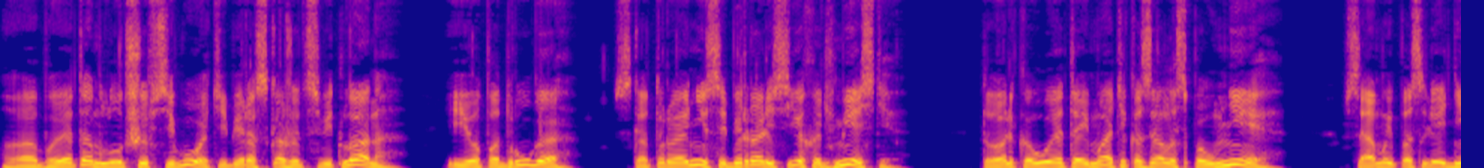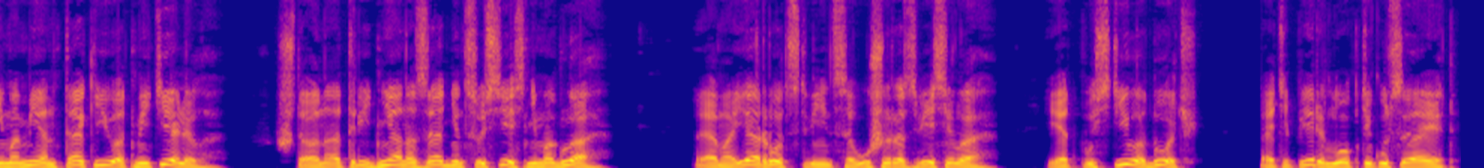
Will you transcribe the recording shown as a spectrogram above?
Об этом лучше всего тебе расскажет Светлана, ее подруга, с которой они собирались ехать вместе. Только у этой мать оказалась поумнее. В самый последний момент так ее отметелила, что она три дня на задницу сесть не могла. А моя родственница уши развесила и отпустила дочь, а теперь локти кусает.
